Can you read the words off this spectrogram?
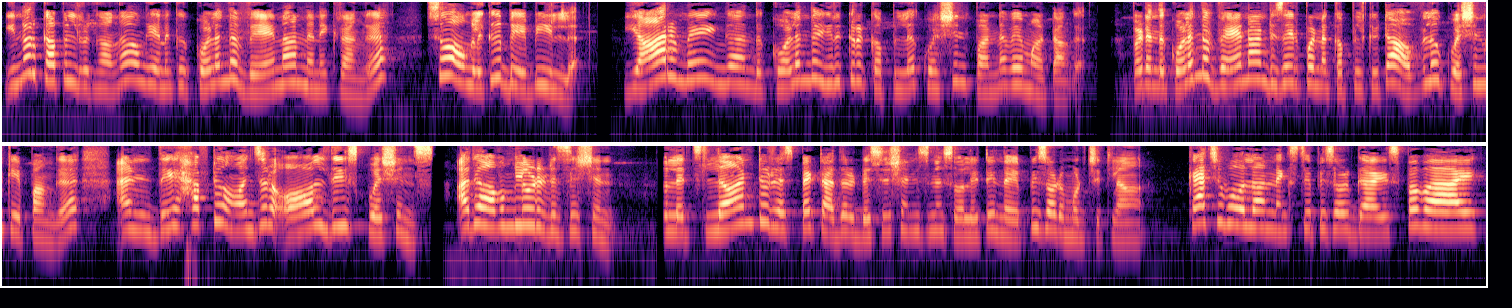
இன்னொரு கப்பல் இருக்காங்க. அவங்க எனக்கு குழந்தை வேணான்னு நினைக்கிறாங்க. ஸோ அவங்களுக்கு பேபி இல்லை. யாருமே இங்கே அந்த குழந்தை இருக்கிற கப்பலில் கொஷின் பண்ணவே மாட்டாங்க. பட் அந்த குழந்தை வேணான்னு டிசைட் பண்ண கப்பல் கிட்ட அவ்வளோ கொஷின் கேட்பாங்க. And they have to answer all these questions அது அவங்களோட decision let's learn to respect other டெசிஷன்ஸ்னு சொல்லிட்டு இந்த எபிசோட முடிச்சுக்கலாம். கேட்ச் போல் on next episode guys bye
